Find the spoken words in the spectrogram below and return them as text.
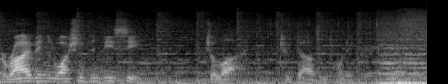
Arriving in Washington, D.C., July 2023.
